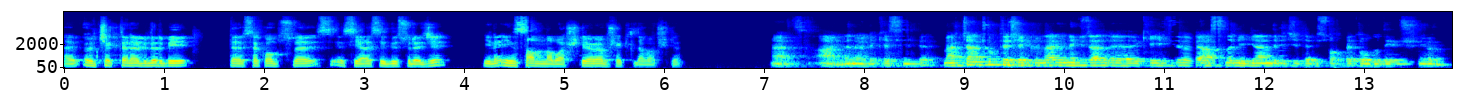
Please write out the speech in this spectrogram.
yani ölçeklenebilir bir DevSecOps ve CI/CD süreci yine insanla başlıyor ve bu şekilde başlıyor. Evet, aynen öyle kesinlikle. Mertcan çok teşekkürler. Yine güzel, e, keyifli ve aslında bilgilendirici de bir sohbet oldu diye düşünüyorum.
